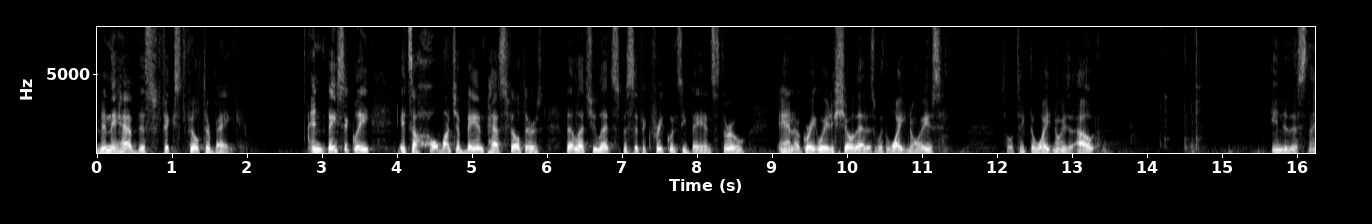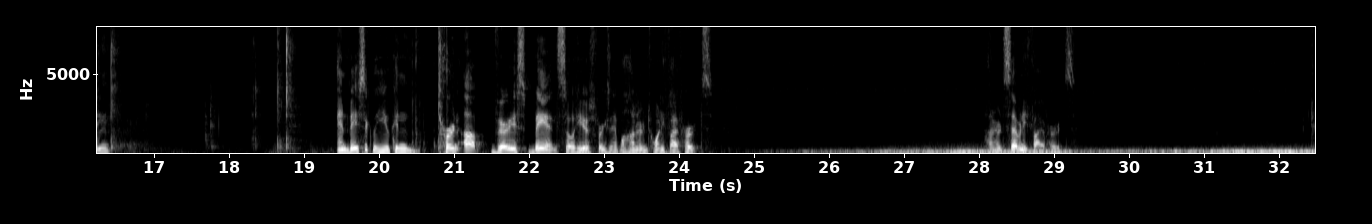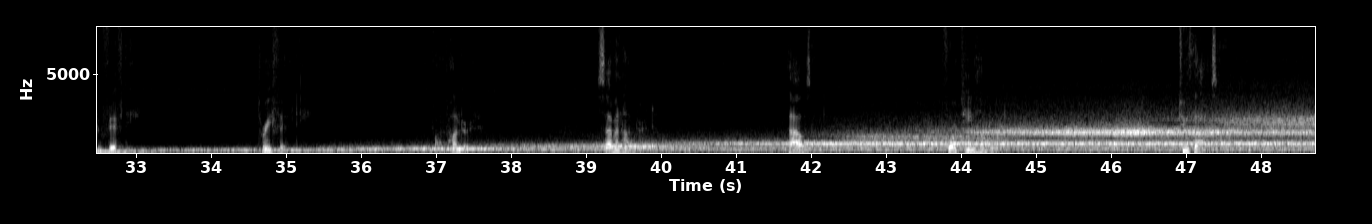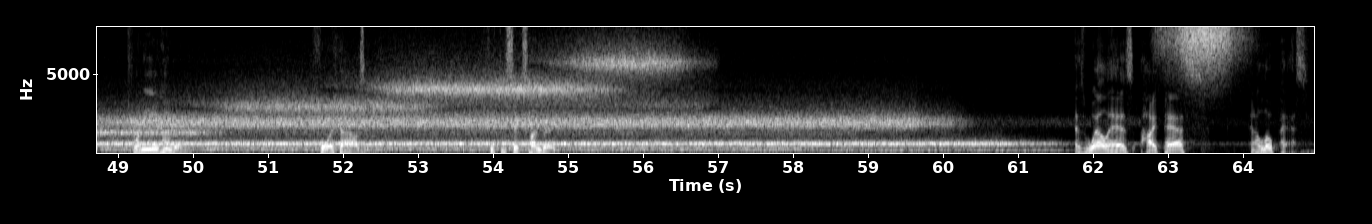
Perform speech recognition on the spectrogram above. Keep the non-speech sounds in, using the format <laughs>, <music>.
And then they have this fixed filter bank. And basically, it's a whole bunch of bandpass filters that lets you let specific frequency bands through. And a great way to show that is with white noise. So we'll take the white noise out into this thing. And basically, you can turn up various bands. So here's, for example, 125 hertz, 175 hertz. 250, 350, 500, 700, 1000, 1400, 2000, 2800, 4000, 5600. As well as high pass and a low pass.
